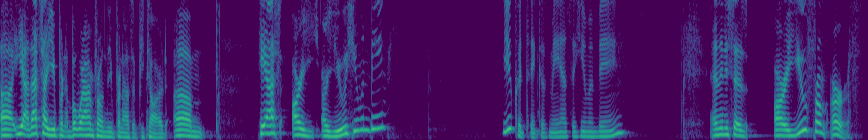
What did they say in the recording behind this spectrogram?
uh, yeah, that's how you pronounce. But where I'm from, you pronounce it petard. Um, he asks, "Are are you a human being?" You could think of me as a human being. And then he says, "Are you from Earth?"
